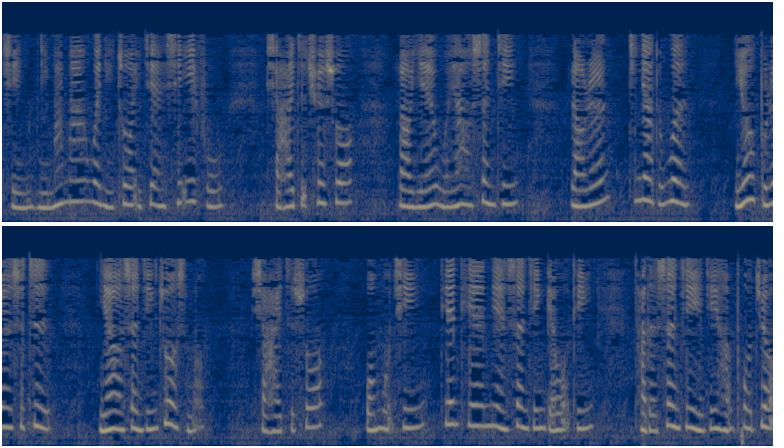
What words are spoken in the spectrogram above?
请你妈妈为你做一件新衣服。”小孩子却说：“老爷，我要圣经。”老人惊讶的问：“你又不认识字，你要圣经做什么？”小孩子说：“我母亲。”天天念圣经给我听，他的圣经已经很破旧，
